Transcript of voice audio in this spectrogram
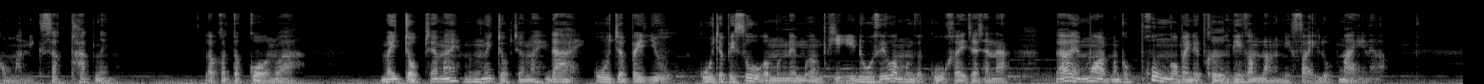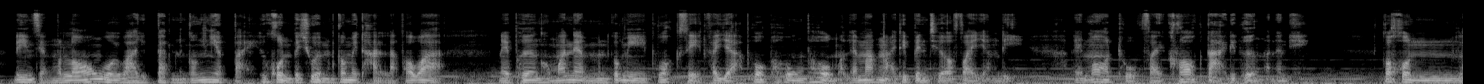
ของมันอีกสักพักหนึ่งแล้วก็ตะโกนว่า ไม่จบใช่ไหมมึงไม่จบใช่ไหมได้ กูจะไปอยู่ กูจะไปสู้กับมึงในเมืองผีดูซิว่ามึงกับกูใครจะชนะ แล้วไอ้มอดมันก็พุ่งเข้าไปในเพลิงที่กำลังมีไฟลุกไหม้นะครับได้ยินเสียงมันร้องโวยวายอยู่แป๊บหนึ่งก็เงียบไป ทุกคนไปช่วยมันก็ไม่ทันละเพราะว่าในเพลิงของมันเนี่ยมันก็มีพวกเศษขยะพวกพะหงพะห่มอะไรมากมายที่เป็นเชื้อไฟอย่างดี ไอ้มอดถูกไฟคลอกตายที่เพลิงมันนั่นเอง ก็คนห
